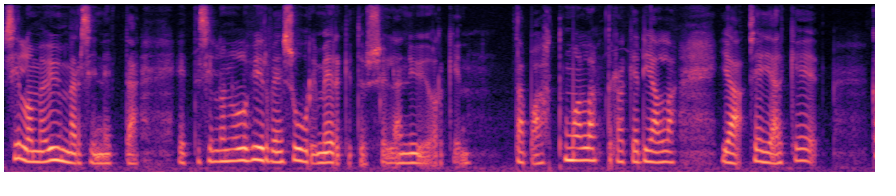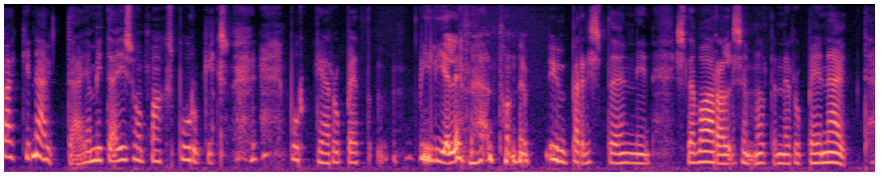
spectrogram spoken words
silloin mä ymmärsin, että, että sillä on ollut hirveän suuri merkitys sillä New Yorkin tapahtumalla, tragedialla ja sen jälkeen kaikki näyttää. Ja mitä isommaksi purkiksi purkkeja rupeat viljelemään tuonne ympäristöön, niin sitä vaarallisemmalta ne rupeaa näyttää.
